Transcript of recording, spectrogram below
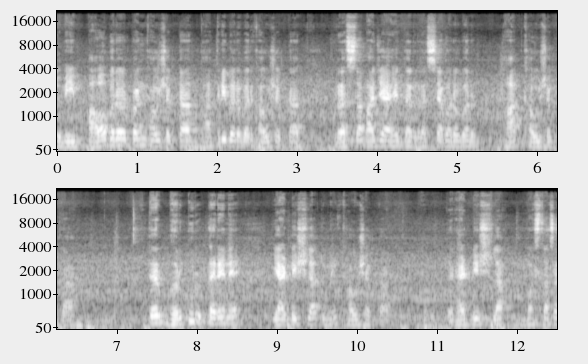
तुम्ही पावाबरोबर पण खाऊ शकतात भाकरीबरोबर खाऊ शकतात. रस्सा भाजी आहे तर रस्स्याबरोबर भात खाऊ शकता. तर भरपूर तऱ्हेने या डिशला तुम्ही खाऊ शकता. तर ह्या डिशला मस्त असा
